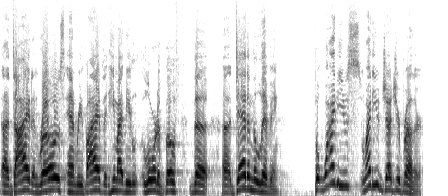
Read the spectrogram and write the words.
uh, died and rose and revived that he might be Lord of both the uh, dead and the living. But why do, you, why do you judge your brother?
